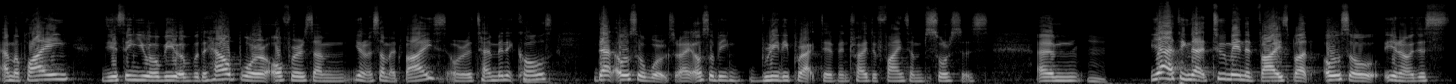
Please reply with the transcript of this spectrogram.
I'm applying. Do you think you will be able to help or offer some, you know, some advice or a 10 minute mm-hmm. calls? Mm-hmm. That also works, right? Also being really proactive and try to find some sources. Um, mm. Yeah, I think that two main advice, but also, you know, just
